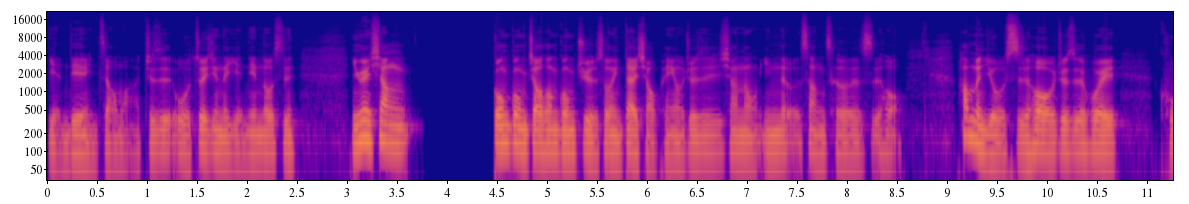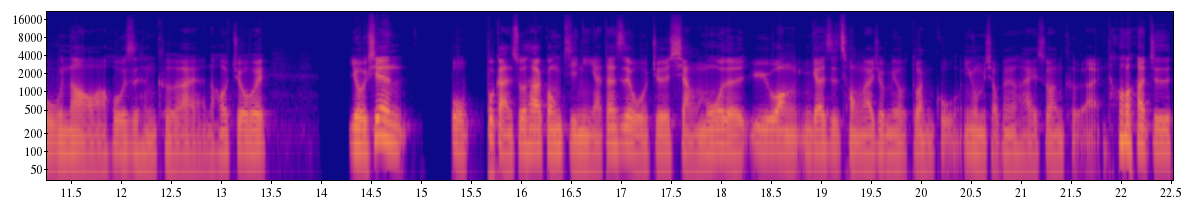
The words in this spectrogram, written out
演练，你知道吗？就是我最近的演练都是因为像公共交通工具的时候，你带小朋友，就是像那种婴儿上车的时候，他们有时候就是会哭闹啊，或者是很可爱啊，然后就会有些人，我不敢说他攻击你啊，但是我觉得想摸的欲望应该是从来就没有断过，因为我们小朋友还算可爱，然后他就是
